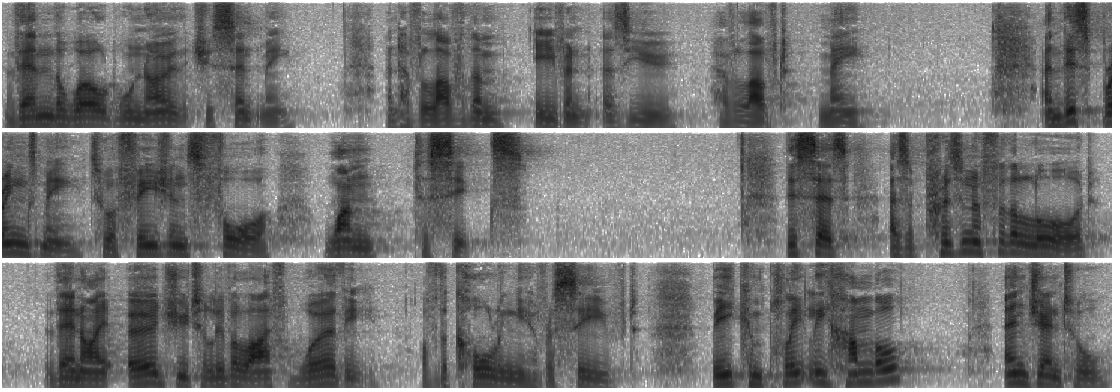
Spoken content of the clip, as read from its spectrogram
Then the world will know that you sent me and have loved them even as you have loved me. And this brings me to Ephesians 4 1 to 6. This says, As a prisoner for the Lord, then I urge you to live a life worthy of the calling you have received. Be completely humble and gentle,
